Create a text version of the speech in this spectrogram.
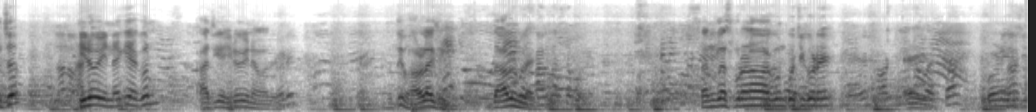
আচ্ছা হিরোইন নাকি এখন? আজকে হিরোইন আমাদের। সত্যি ভালো লাগছে। দারুণ লাগছে। সানগ্লাস পরে নাও এখন কচি করে। নিয়েছি?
